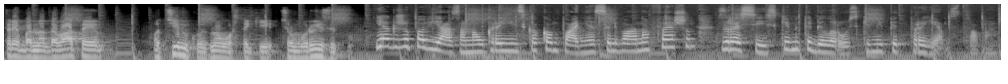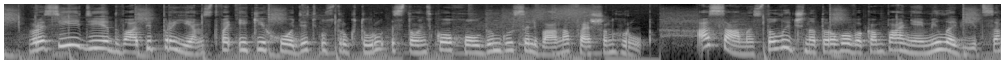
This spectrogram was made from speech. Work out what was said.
треба надавати оцінку знову ж таки цьому ризику. Як же пов'язана українська компанія Сильвана Фешн з російськими та білоруськими підприємствами? В Росії діє два підприємства, які ходять у структуру естонського холдингу Сильвана Fashion Group. А саме столична торгова компанія Мілавіца,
